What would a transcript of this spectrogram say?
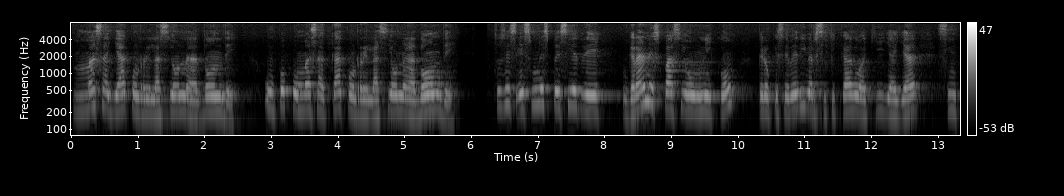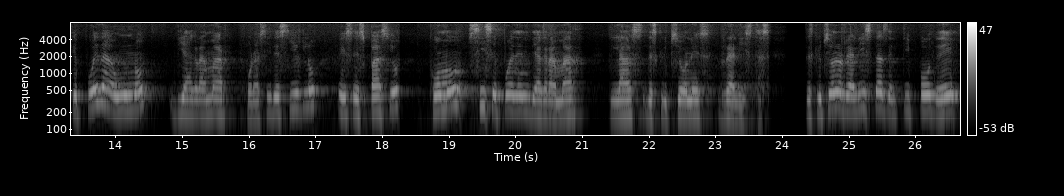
Más allá con relación a dónde, un poco más acá con relación a dónde. Entonces es una especie de gran espacio único, pero que se ve diversificado aquí y allá, sin que pueda uno diagramar, por así decirlo, ese espacio, como si se pueden diagramar las descripciones realistas. Descripciones realistas del tipo de,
